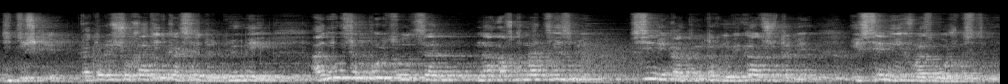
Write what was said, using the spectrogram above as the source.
детишки, которые еще ходить как следует не умеют, они уже пользуются на автоматизме всеми компьютерными гаджетами и всеми их возможностями.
